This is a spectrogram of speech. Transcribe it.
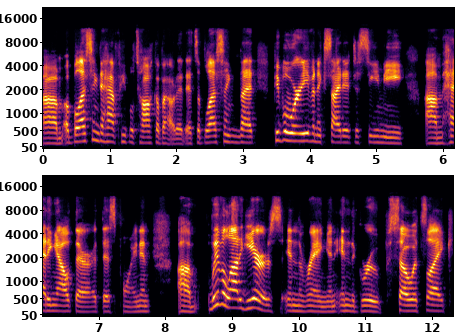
um, a blessing to have people talk about it. It's a blessing that people were even excited to see me um, heading out there at this point. And um, we have a lot of years in the ring and in the group. So it's like,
